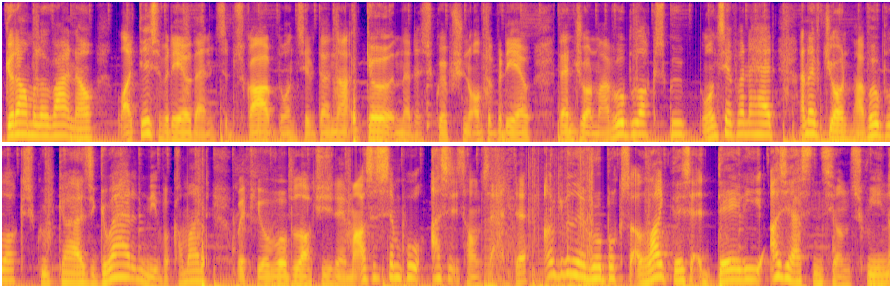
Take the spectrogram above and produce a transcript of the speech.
Go down below right now, like this video then subscribe. Once you've done that, go in the description of the video, then join my Roblox group. Once you've went ahead and have joined my Roblox group, guys, go ahead and leave a comment with your Roblox username as simple as it sounds to enter. Uh, I'm giving the Robux like this daily, as you can see on screen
